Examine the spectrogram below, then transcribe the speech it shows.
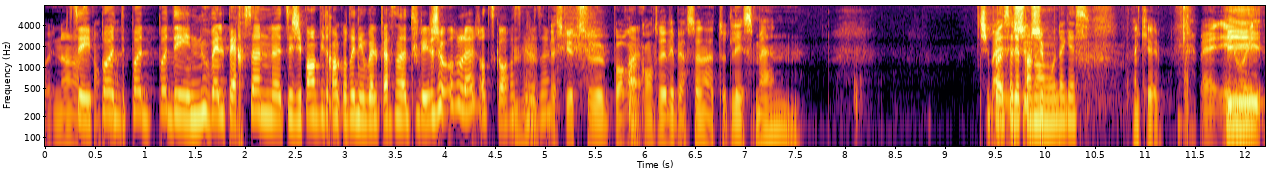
ouais. Non, C'est pas, pas, pas des nouvelles personnes. là. J'ai pas envie de rencontrer des nouvelles personnes à tous les jours. Là. Genre, tu comprends ce que je veux dire? Est-ce que tu veux pas rencontrer des personnes à toutes les semaines? Je sais Ben, pas, ça dépend de mon mood, I guess. Ok. Ben, anyway,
